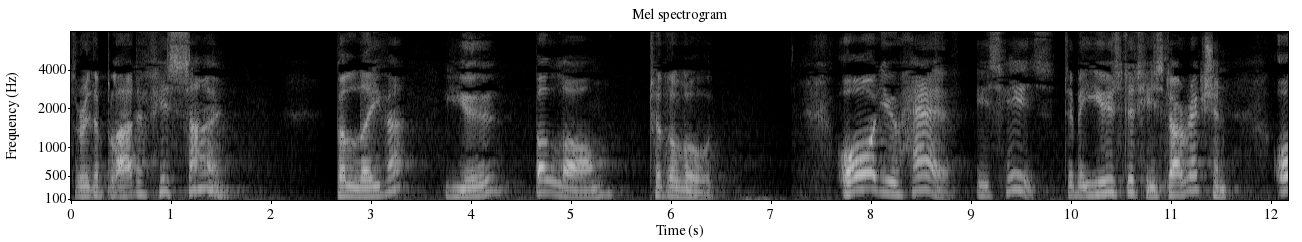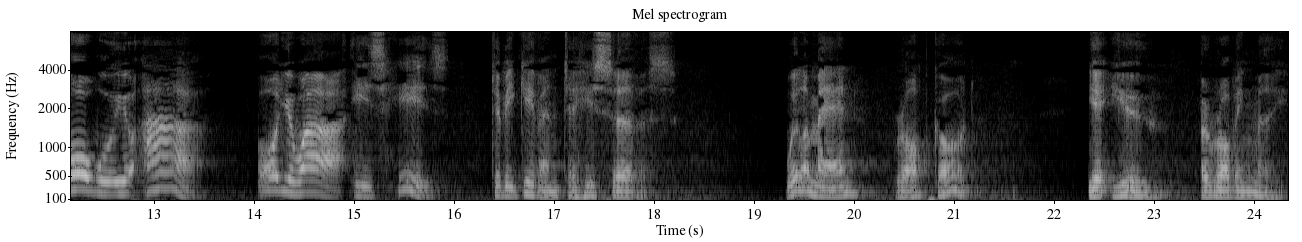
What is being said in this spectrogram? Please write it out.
through the blood of his Son. Believer, you belong to the Lord. All you have is His to be used at His direction. All you are, all you are is His to be given to His service. Will a man rob God? Yet you are robbing me.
